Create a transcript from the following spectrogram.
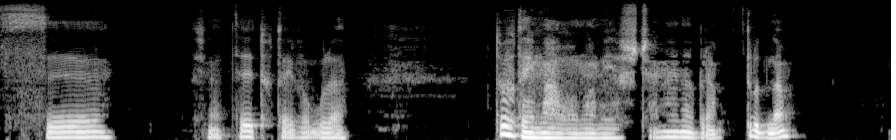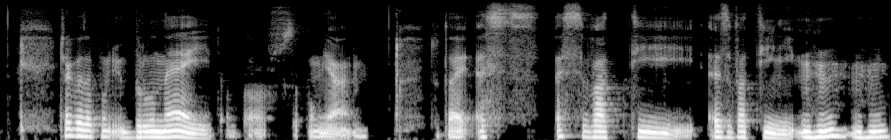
Sy. Coś na ty tutaj w ogóle. Tutaj mało mam jeszcze. No dobra, trudno. Czego zapomniałem? Brunei, to go już zapomniałem. Tutaj es, Eswati, Eswatini. Mhm, mhm.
